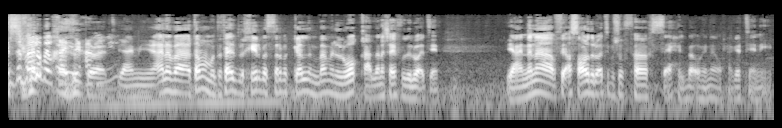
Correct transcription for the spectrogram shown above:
يتفائلوا بالخير يا حبيبي. يعني أنا بقى طبعا متفائل بالخير بس أنا بتكلم بقى من الواقع اللي أنا شايفه دلوقتي يعني. يعني أنا في أسعار دلوقتي بشوفها في الساحل بقى وهنا وحاجات يعني.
